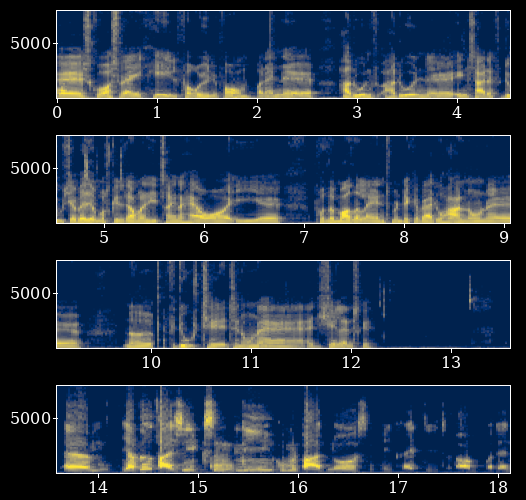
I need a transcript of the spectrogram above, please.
øh, skulle også være i helt forrygende form. Hvordan øh, har du en, har du en øh, insider for du? Jeg ved jo måske lidt om, hvordan de træner herover i øh, på The Motherland, men det kan være, at du har nogle, øh, noget fidus til, til nogle af, af de sjællandske. Øhm, jeg ved faktisk ikke sådan lige umiddelbart noget sådan helt rigtigt om, hvordan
